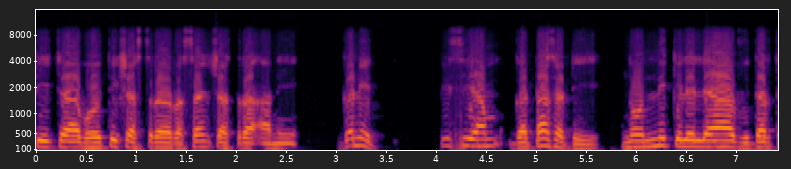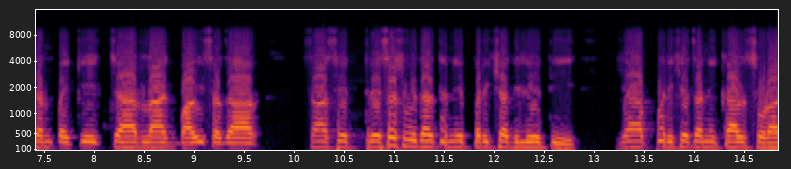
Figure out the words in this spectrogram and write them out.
टीच्या भौतिकशास्त्र रसायनशास्त्र आणि गणित पी सी एम गटासाठी नोंदणी केलेल्या विद्यार्थ्यांपैकी चार लाख बावीस हजार सहाशे त्रेसष्ट विद्यार्थ्यांनी परीक्षा दिली होती. या परीक्षेचा निकाल सोळा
